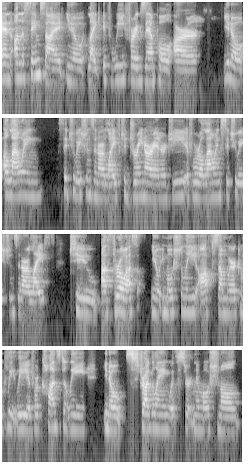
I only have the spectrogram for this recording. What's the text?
And on the same side, you know, like if we, for example, are, you know, allowing situations in our life to drain our energy, if we're allowing situations in our life to uh, throw us, you know, emotionally off somewhere completely, if we're constantly, you know, struggling with certain emotional,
